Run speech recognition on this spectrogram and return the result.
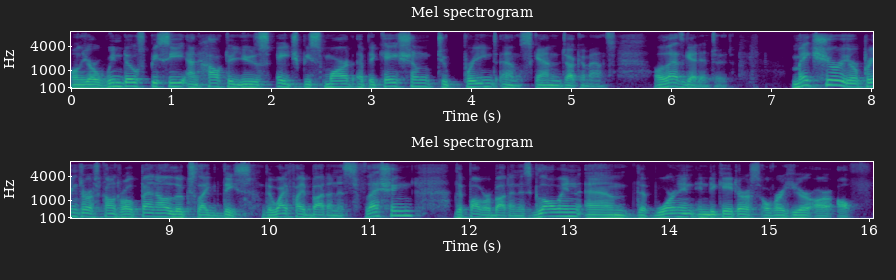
on your Windows PC and how to use HP Smart application to print and scan documents. Let's get into it. Make sure your printer's control panel looks like this. The Wi-Fi button is flashing, the power button is glowing and the warning indicators over here are off.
